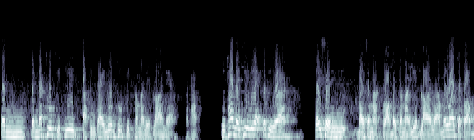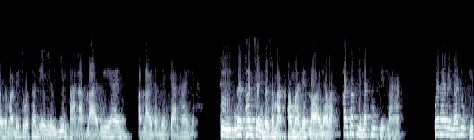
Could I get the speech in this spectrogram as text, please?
เป็นเป็นนักธุรกิจที่ตัดสินใจร่วมธุรกิจเข้ามาเรียบร้อยแล้วนะครับ คือท่านในที่เนี้ยก็คือว่าได้เซ็นใบสมัครกรอกใบสมัครเรียบร้อยแล้ว ไม่ว่าจะกรอกใบสมัครด้วยตัวท่านเอง หรือยื่นผ่านอัพไลน์ที่ให้อัพไลน์ดำเนินการให้เนี่ย คือเมื่อท่านเซ็นใบสมัครเข้ามาเรียบร้อยแล้วอะท่านก็คือนักธุรกิจแล้วฮะเมื่อท่านเป็นนักธุรกิจ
